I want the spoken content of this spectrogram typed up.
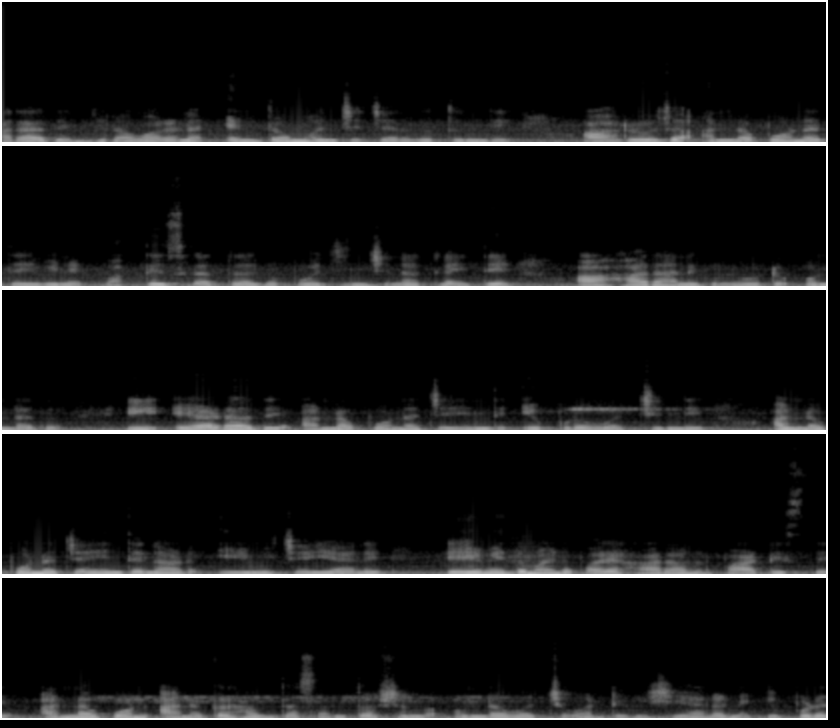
ఆరాధించడం వలన ఎంతో మంచి జరుగుతుంది. ఆ రోజు అన్నపూర్ణ దేవిని భక్తి శ్రద్ధలకు పూజించినట్లయితే ఆహారానికి లోటు ఉండదు. ఈ ఏడాది అన్నపూర్ణ జయంతి ఎప్పుడు వచ్చింది. అన్నపూర్ణ జయంతి నాడు ఏమి చేయాలి? ఏ విధమైన పరిహారాలను పాటిస్తే అన్నపూర్ణ అనుగ్రహంతో సంతోషంగా ఉండవచ్చు వంటి విషయాలను ఇప్పుడు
